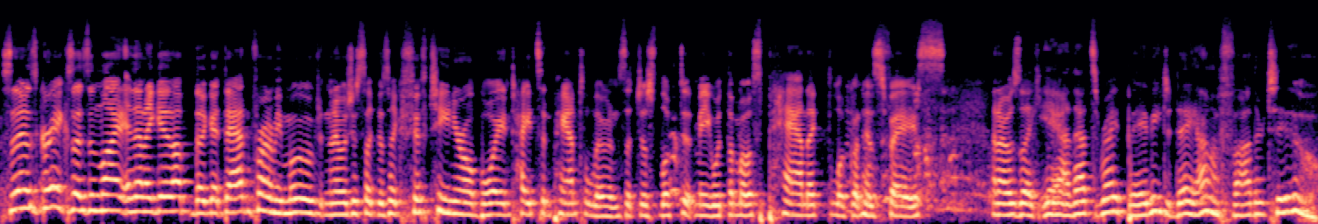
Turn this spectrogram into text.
So then it was great because I was in line, and then I get up, the dad in front of me moved, and then it was just like this like 15 year old boy in tights and pantaloons that just looked at me with the most panicked look on his face. And I was like, yeah, that's right, baby. Today I'm a father too.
